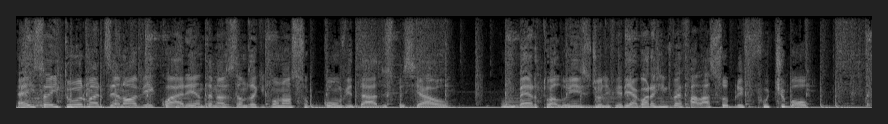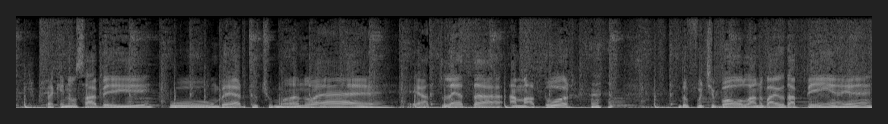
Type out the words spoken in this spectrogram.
É isso aí, turma. 19h40. Nós estamos aqui com o nosso convidado especial, Humberto Aloysio de Oliveira. E agora a gente vai falar sobre futebol. Pra quem não sabe aí, o Humberto, o tio Mano, é, é atleta amador do futebol lá no bairro da Penha, é.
